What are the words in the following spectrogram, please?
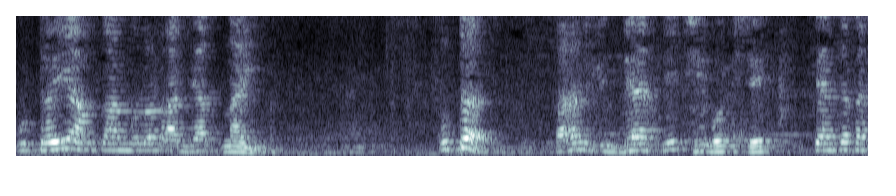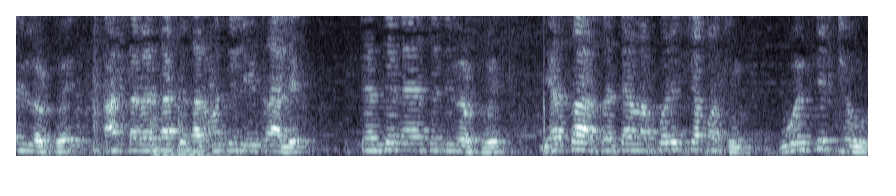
कुठंही आमचं आंदोलन राज्यात नाही. कुठंच. कारण विद्यार्थीच हे भविष्य त्यांच्यासाठी लढतोय. आज सगळ्या जाती धर्माचे लेकर आले त्यांच्या न्यायासाठी लढतोय. याचा अर्थ त्यांना परीक्षापासून वंचित ठेवून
